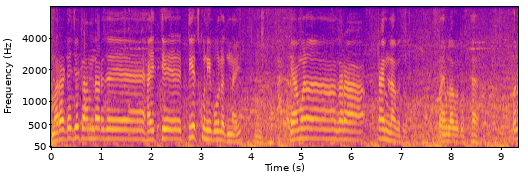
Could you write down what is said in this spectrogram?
मराठीचेच आमदार जे आहेत ते तेच कोणी बोलत नाही. त्यामुळं जरा टाईम लागतो. टाईम लागतो. हा. पण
